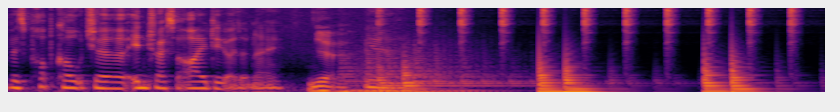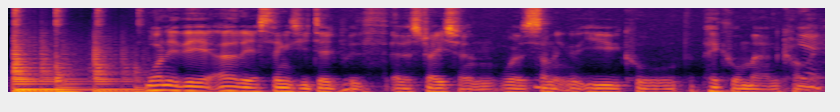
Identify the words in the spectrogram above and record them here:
this pop culture interest that I do. I don't know. Yeah. Yeah. One of the earliest things you did with illustration was something that you call the Pickle Man comic.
